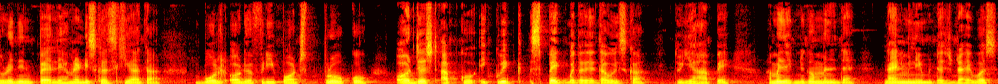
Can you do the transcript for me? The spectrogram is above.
थोड़े दिन पहले हमने डिस्कस किया था बोल्ट ऑडियो फ्री पॉड्स प्रो को, और जस्ट आपको एक क्विक स्पेक बता देता हूँ इसका। तो यहाँ पे हमें देखने को मिलता है nine millimeters drivers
